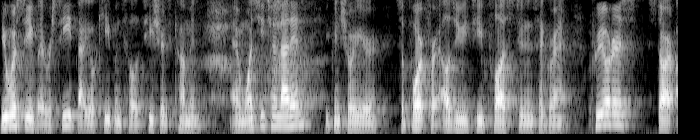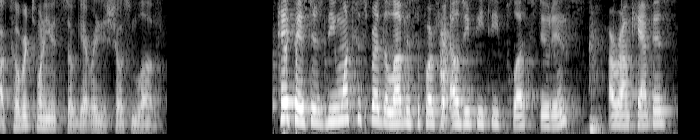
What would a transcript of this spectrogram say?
You will receive a receipt that you'll keep until the t-shirts come in. And once you turn that in, you can show your support for LGBT plus students at Grant. Pre-orders start October 20th, so get ready to show some love. Hey Pacers, do you want to spread the love and support for LGBT plus students around campus?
